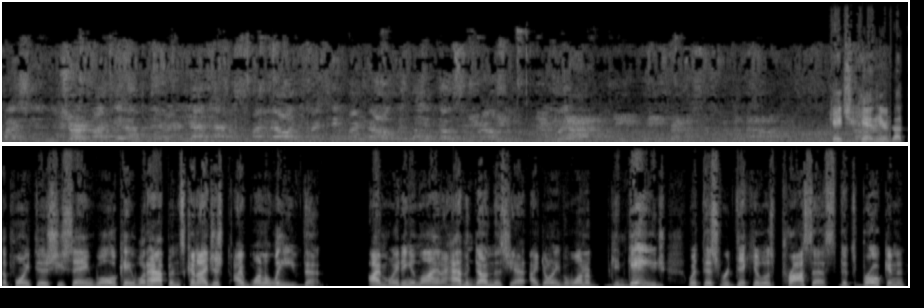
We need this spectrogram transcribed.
Question. Sure. If I get up there and that happens to my ballot, can I take my ballot with me and go somewhere else? In case you can't hear that, the point is she's saying, well, okay, what happens? Can I just, I want to leave then? I'm waiting in line. I haven't done this yet. I don't even want to engage with this ridiculous process that's broken and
